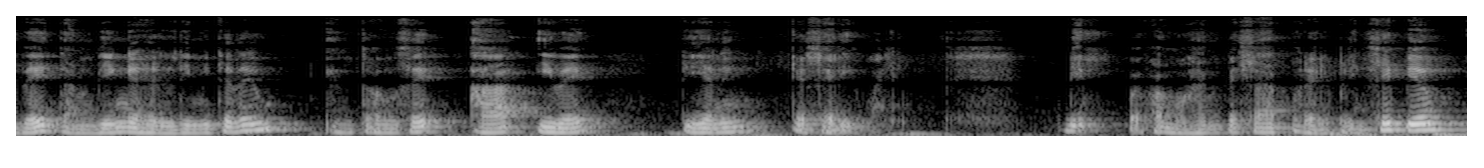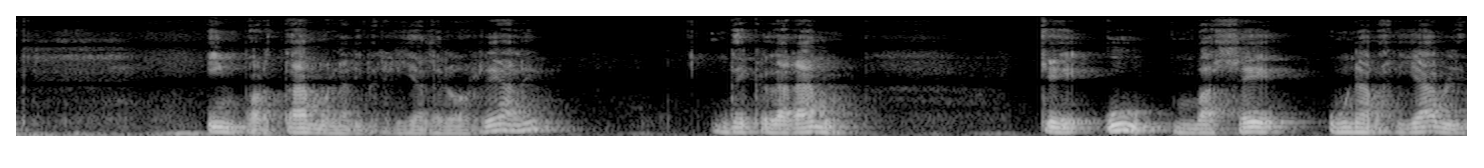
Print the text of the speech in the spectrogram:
B también es el límite de U, entonces A y B tienen que ser iguales. Bien, pues vamos a empezar por el principio. Importamos la librería de los reales. Declaramos que U va a ser una variable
